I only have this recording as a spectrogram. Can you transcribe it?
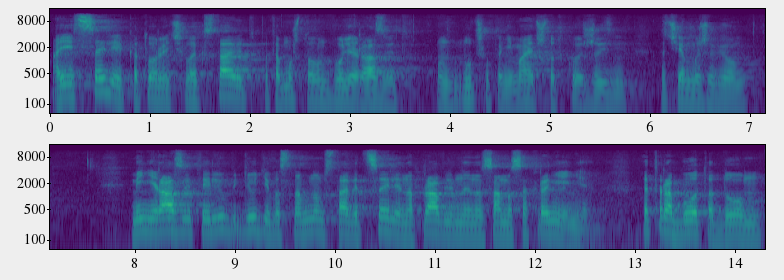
А есть цели, которые человек ставит, потому что он более развит, он лучше понимает, что такое жизнь, зачем мы живем. Менее развитые люди в основном ставят цели, направленные на самосохранение. Это работа, дом,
